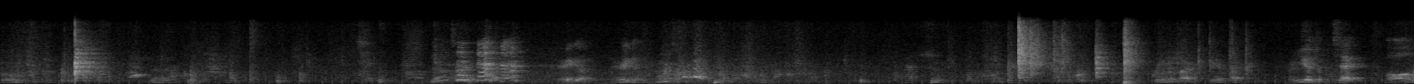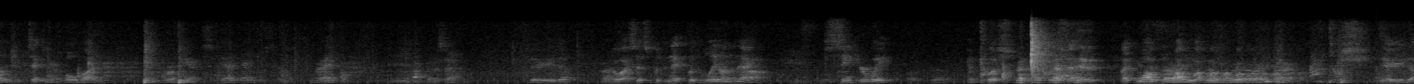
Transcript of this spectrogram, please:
Boom. Done. No, it's good, it's good. There you go, there you go. One more time. Bring it apart, bring it apart. You have to protect all that you're protecting your whole body from here, okay? Right? And Other side? there you go. Now watch this, put the neck, put the blade on the neck, Oh. Sink your weight and push, push that. Like walk, walk, walk, walk, walk. There you go.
